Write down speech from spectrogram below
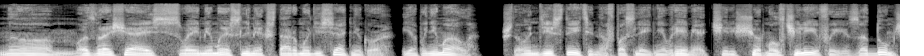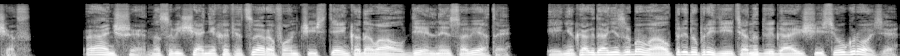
Но, возвращаясь своими мыслями к старому десятнику, я понимал, что он действительно в последнее время чересчур молчалив и задумчив. Раньше на совещаниях офицеров он частенько давал дельные советы и никогда не забывал предупредить о надвигающейся угрозе.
